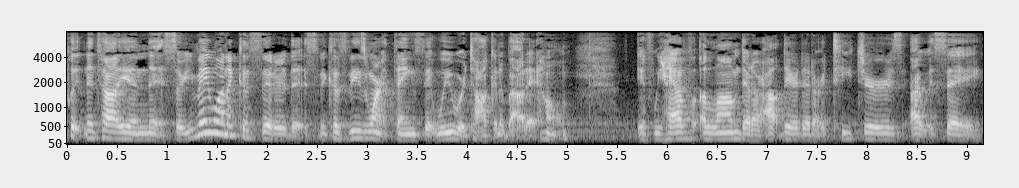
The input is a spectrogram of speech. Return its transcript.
put Natalia in this, or you may want to consider this, because these weren't things that we were talking about at home. If we have alum that are out there that are teachers, I would say,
